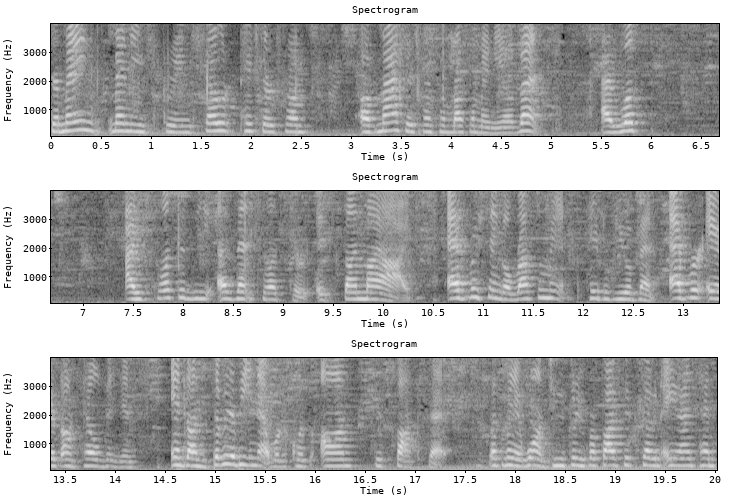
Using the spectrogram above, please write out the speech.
the main menu screen showed pictures from of matches from some WrestleMania events. I looked I selected the event selector. It stunned my eye. Every single WrestleMania pay-per-view event ever aired on television and on WWE Network was on this box set. WrestleMania 1, 2, 3, 4, 5, 6, 7, 8, 9, 10,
